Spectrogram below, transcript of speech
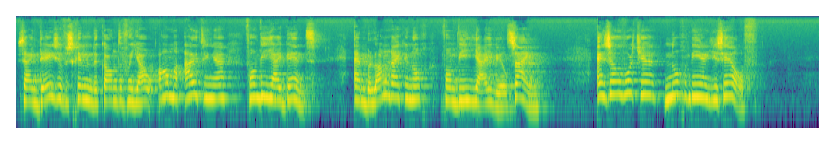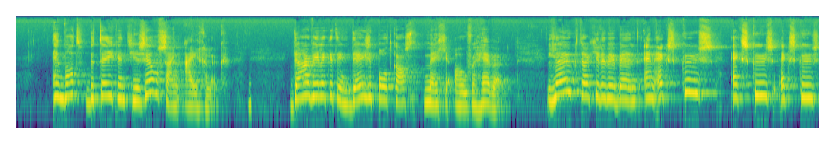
zijn deze verschillende kanten van jou allemaal uitingen van wie jij bent. En belangrijker nog, van wie jij wilt zijn. En zo word je nog meer jezelf. En wat betekent jezelf zijn eigenlijk? Daar wil ik het in deze podcast met je over hebben. Leuk dat je er weer bent en excuus, excuus, excuus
